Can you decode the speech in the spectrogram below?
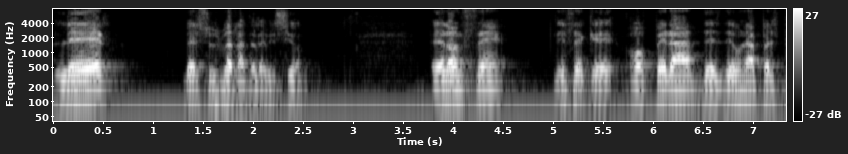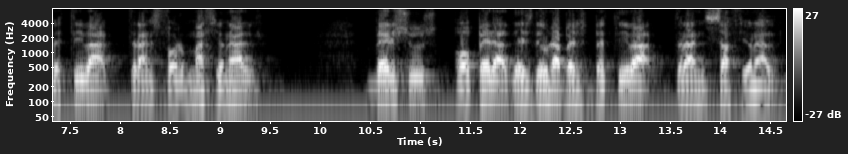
leer versus ver la televisión. El 11 dice que opera desde una perspectiva transformacional versus opera desde una perspectiva transaccional.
